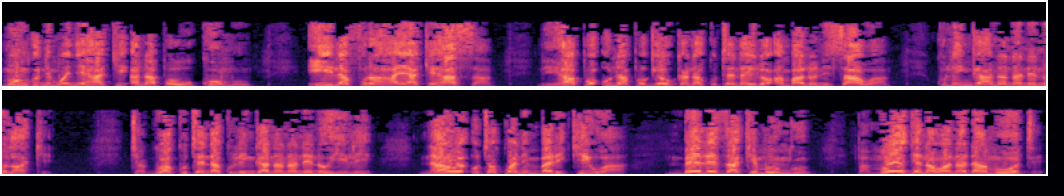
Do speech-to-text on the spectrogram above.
Mungu ni mwenye haki anapohukumu ila furaha yake hasa ni hapo unapogeuka na kutenda hilo ambalo ni sawa kulingana na neno lake. Chagua kutenda kulingana na neno hili nawe utakuwa ni mbarikiwa mbele zake mungu pamoja na wanadamu wote.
